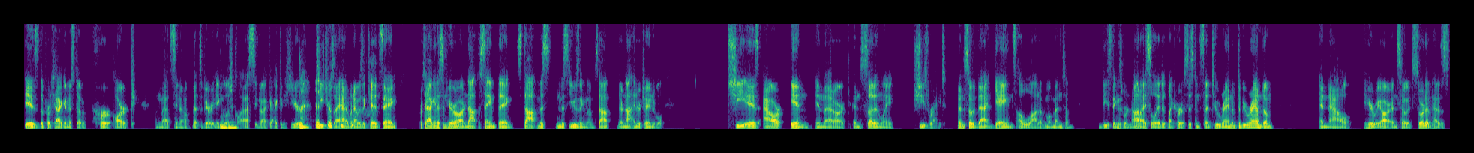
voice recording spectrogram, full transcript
is the protagonist of her arc. And that's, you know, that's very English Mhm. class. You know, I, I can hear teachers I had when I was a kid saying, protagonist and hero are not the same thing. Stop mis- misusing them. Stop. They're not interchangeable. She is our in in that arc, and suddenly she's right, and so that gains a lot of momentum. These things were not isolated, like her assistant said, too random to be random, and now here we are. And so it sort of has,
